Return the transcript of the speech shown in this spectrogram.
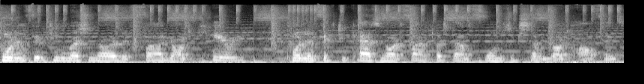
215 rushing yards, and 5 yards carry. 252 passing yards, 5 touchdowns, 467 yards offense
